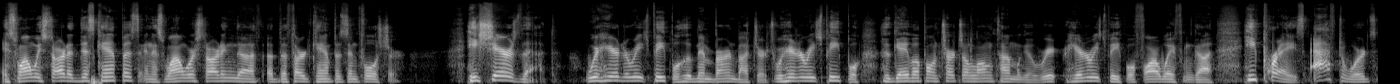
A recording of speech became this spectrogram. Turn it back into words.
It's why we started this campus, and it's why we're starting the, the third campus in Fulshear. He shares that. We're here to reach people who've been burned by church. We're here to reach people who gave up on church a long time ago. We're here to reach people far away from God. He prays. Afterwards,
